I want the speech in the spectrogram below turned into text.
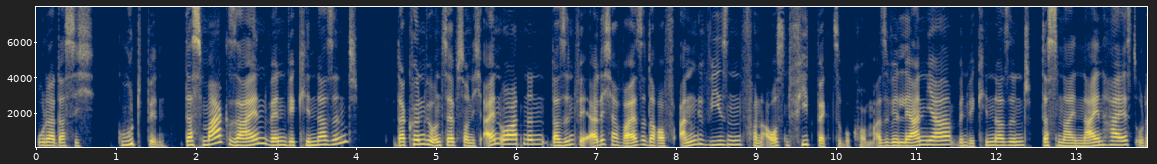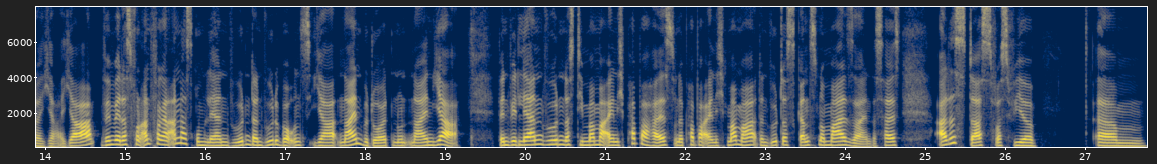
oder dass ich gut bin. Das mag sein, wenn wir Kinder sind da können wir uns selbst noch nicht einordnen. Da sind wir ehrlicherweise darauf angewiesen, von außen Feedback zu bekommen. Also wir lernen ja, wenn wir Kinder sind, dass Nein Nein heißt oder Ja Ja. Wenn wir das von Anfang an andersrum lernen würden, dann würde bei uns Ja Nein bedeuten und Nein Ja. Wenn wir lernen würden, dass die Mama eigentlich Papa heißt und der Papa eigentlich Mama, dann wird das ganz normal sein. Das heißt, alles das, was wir ähm,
